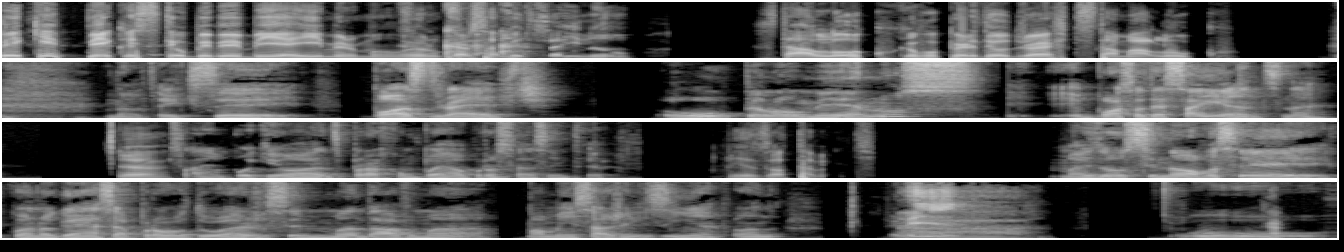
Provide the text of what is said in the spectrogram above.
PQP com esse teu BBB aí, meu irmão. Eu não quero saber disso aí, não. Você tá louco que eu vou perder o draft? Você tá maluco? Não, tem que ser pós-draft. Ou pelo menos. Eu posso até sair antes, né? É. Sai um pouquinho antes para acompanhar o processo inteiro. Exatamente. Mas ou se não, você, quando eu ganhasse a prova do anjo, você me mandava uma, uma mensagenzinha falando. Ah, uh,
